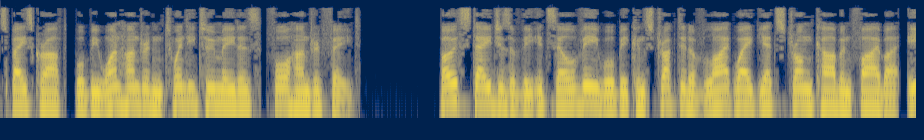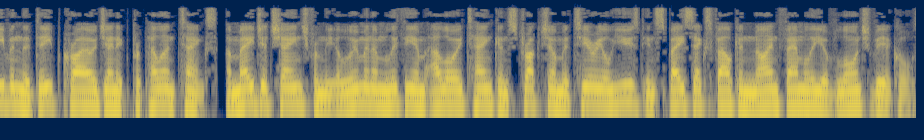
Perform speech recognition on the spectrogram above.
spacecraft, will be 122 meters 400 feet. Both stages of the ITS LV will be constructed of lightweight yet strong carbon fiber, even the deep cryogenic propellant tanks, a major change from the aluminum-lithium alloy tank and structure material used in SpaceX Falcon 9 family of launch vehicles.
